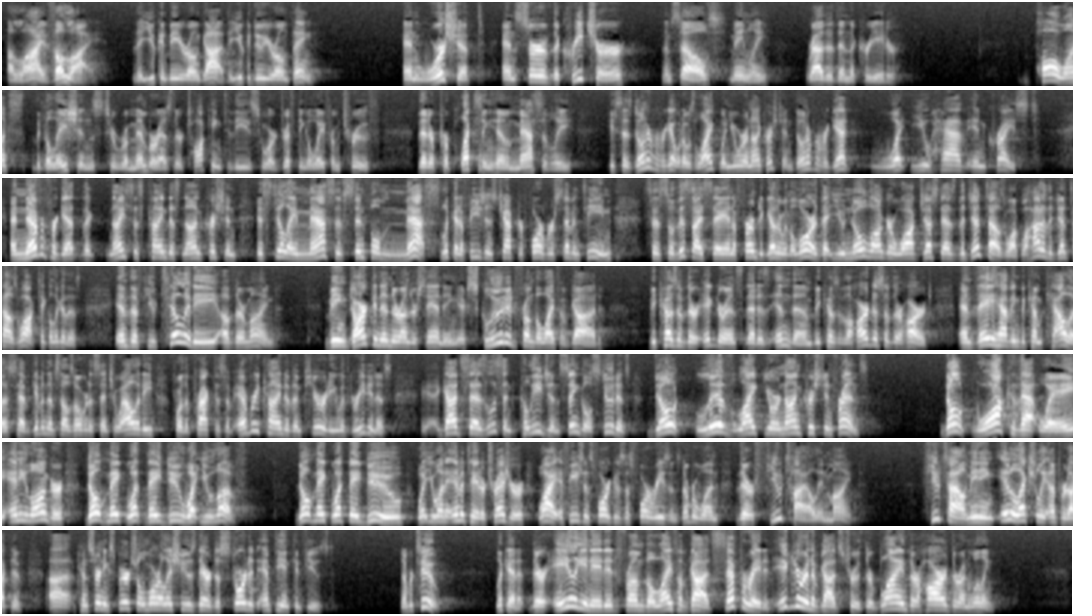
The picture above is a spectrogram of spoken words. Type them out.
A lie, the lie, that you can be your own God, that you can do your own thing, and worshiped and served the creature themselves, mainly, rather than the Creator. Paul wants the Galatians to remember as they're talking to these who are drifting away from truth that are perplexing him massively. He says, Don't ever forget what it was like when you were a non Christian. Don't ever forget what you have in Christ. And never forget the nicest, kindest non Christian is still a massive sinful mess. Look at Ephesians chapter 4, verse 17 says, So this I say and affirm together with the Lord that you no longer walk just as the Gentiles walk. Well, how do the Gentiles walk? Take a look at this. In the futility of their mind, being darkened in their understanding, excluded from the life of God, because of their ignorance that is in them, because of the hardness of their heart, and they, having become callous, have given themselves over to sensuality for the practice of every kind of impurity with greediness. God says, listen, collegians, singles, students, don't live like your non Christian friends. Don't walk that way any longer. Don't make what they do what you love. Don't make what they do what you want to imitate or treasure. Why? Ephesians 4 gives us four reasons. Number one, they're futile in mind. Futile meaning intellectually unproductive. Uh, concerning spiritual and moral issues, they're distorted, empty, and confused. Number two, Look at it. They're alienated from the life of God, separated, ignorant of God's truth. They're blind, they're hard, they're unwilling.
